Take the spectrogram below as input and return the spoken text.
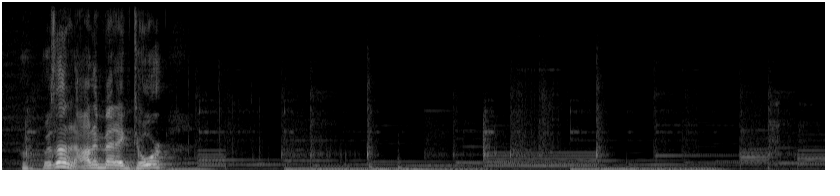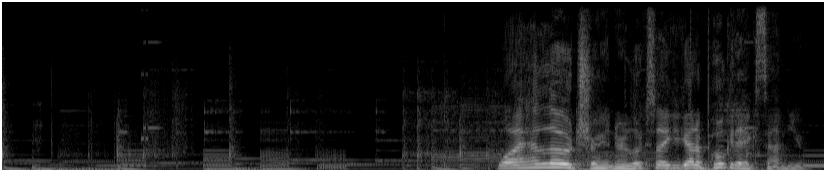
was that an automatic door? Why, hello, trainer. Looks like you got a Pokedex on you.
